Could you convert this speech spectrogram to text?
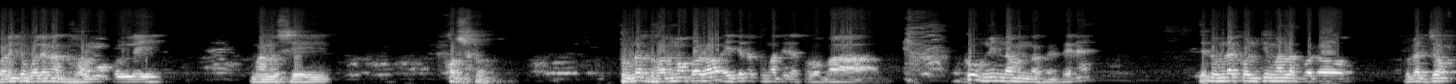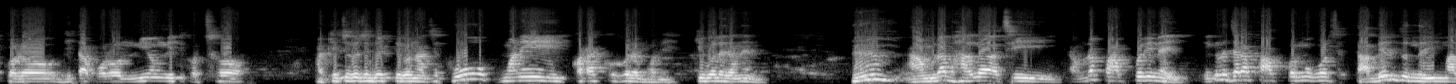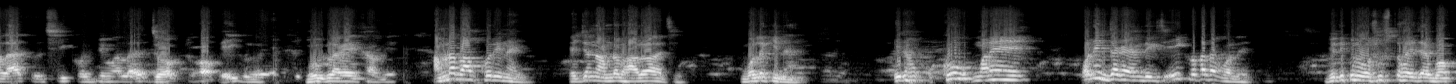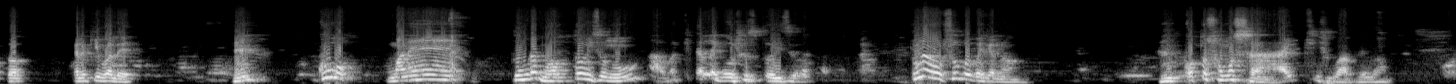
অনেকে বলে না, ধর্ম করলে মানুষের কষ্ট। তোমরা ধর্ম করো, এই জন্য তোমাদের এত অভাব। খুব নিন্দা মন্দা করে তাই না? যে তোমরা কন্টি মালা করো তোমরা জপ করো, গীতা পড়ো, নিয়ম নীতি করছ, আর কিছু কিছু ব্যক্তিগণ আছে, খুব মানে কটাক্ষ করে বলে। কি বলে জানেন? হ্যাঁ আমরা ভালো আছি। আমরা পাপ করি নাই। এগুলো যারা পাপ কর্ম করছে, তাদের জন্য এই মালা, তুলসী কন্টি মালা জপ টপ এইগুলো ভোগ লাগাই খাবে। আমরা পাপ করি নাই এই জন্য আমরা ভালো আছি। বলে কি না? এরকম খুব মানে অনেক জায়গায় আমি দেখছি, এই কথাটা বলে। যদি কোনো অসুস্থ হয়ে যায় ভক্ত, তাহলে কি বলে? হ্যাঁ? খুব মানে তোমরা ভক্ত হইছো নু, আবার কি তার লাগে অসুস্থ হইছো? তোমরা অসুখ হবে কেন? হ্যাঁ, কত সমস্যা। বাপরে বাপ।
